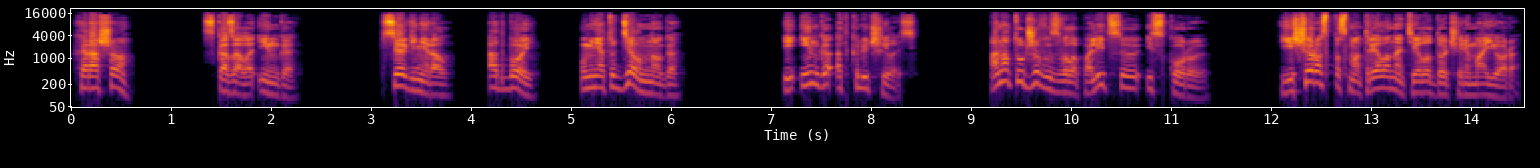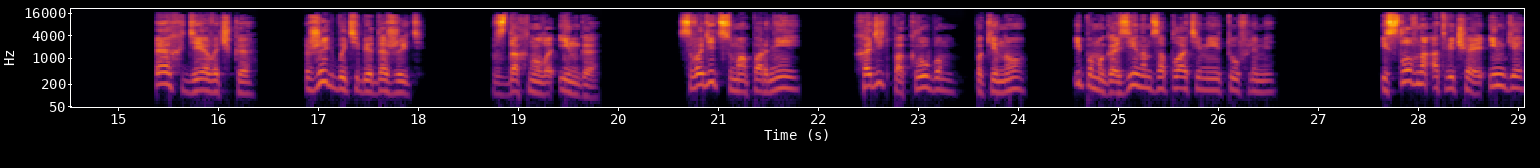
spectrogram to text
«Хорошо», — сказала Инга. «Все, генерал, отбой. У меня тут дел много». И Инга отключилась. Она тут же вызвала полицию и скорую. Еще раз посмотрела на тело дочери майора. «Эх, девочка, жить бы тебе дожить», — вздохнула Инга. «Сводить с ума парней, ходить по клубам, по кино и по магазинам за платьями и туфлями. И словно отвечая Инге,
